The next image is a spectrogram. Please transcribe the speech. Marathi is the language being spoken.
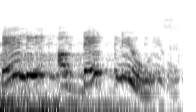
daily update news.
